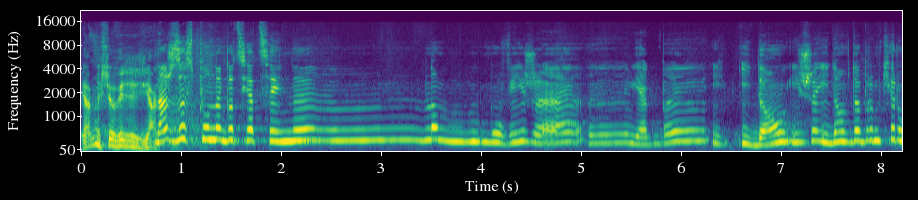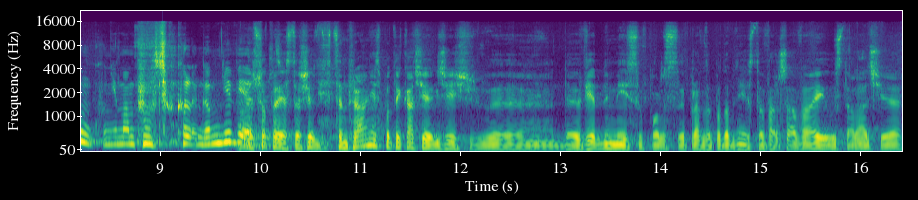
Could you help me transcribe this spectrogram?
Ja bym chciał wiedzieć, jak... Nasz zespół negocjacyjny mm, no, mówi, że y, jakby i, idą i że idą w dobrym kierunku. Nie mam powodu kolegom nie Ale wierzyć. co to jest? To się centralnie spotykacie gdzieś w, w jednym miejscu w Polsce, prawdopodobnie jest to Warszawa i ustalacie...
